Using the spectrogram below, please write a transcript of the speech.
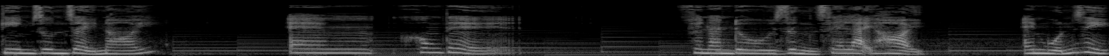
Kim run rẩy nói. Em... không thể... Fernando dừng xe lại hỏi. Em muốn gì?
